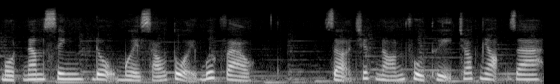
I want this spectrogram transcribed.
một nam sinh độ 16 tuổi bước vào, dở chiếc nón phù thủy chóp nhọn ra.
